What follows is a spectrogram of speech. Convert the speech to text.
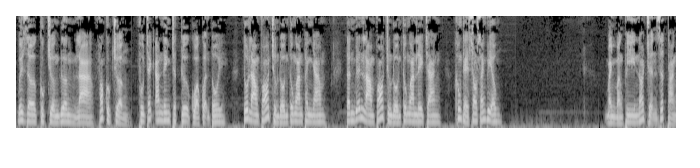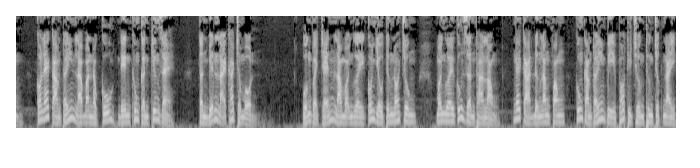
Bây giờ cục trưởng Đường là phó cục trưởng, phụ trách an ninh trật tự của quận tôi. Tôi làm phó trưởng đồn công an Thanh Nham, Tần Miễn làm phó trưởng đồn công an Lê Trang, không thể so sánh với ông. Bành Bằng Phi nói chuyện rất thẳng, có lẽ cảm thấy là bạn học cũ nên không cần kiêng rẻ. Tần biến lại khá trầm ổn. Uống vài chén là mọi người có nhiều tiếng nói chung, mọi người cũng dần thả lỏng, ngay cả Đường Lăng Phong cũng cảm thấy vị phó thị trưởng thường trực này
